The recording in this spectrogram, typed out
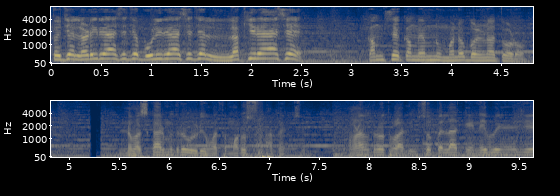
તો જે લડી રહ્યા છે, જે બોલી રહ્યા છે, જે લખી રહ્યા છે, કમસે કમ એમનું મનોબળ ન તોડો. નમસ્કાર મિત્રો, વિડીયોમાં તમારું સ્વાગત છે. હમણાં મિત્રો, થોડા દિવસો પહેલા ગેનીબેને જે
